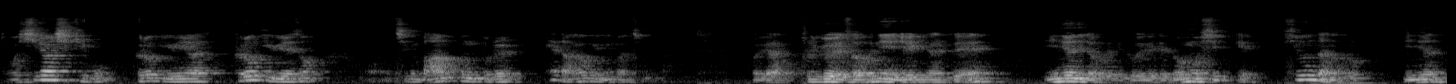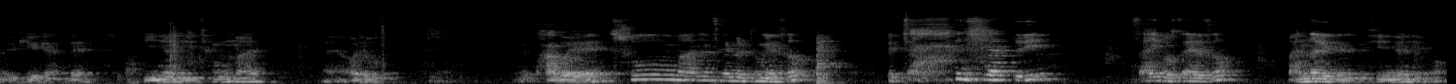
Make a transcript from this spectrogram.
더 실현시키고 그러기 위해 그러기 위해서 어, 지금 마음 공부를 해 나가고 있는 것 같습니다. 우리가 불교에서 흔히 얘기할 때 인연이라고 그러니까 우리가 이제 너무 쉽게 쉬운 단어로 인연 이렇게 얘기하는데 인연이 정말 에, 어려운 과거에 수많은 생을 통해서 그 작은 씨앗들이 쌓이고 쌓여서 만나게 되는 것이 인연이에요.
